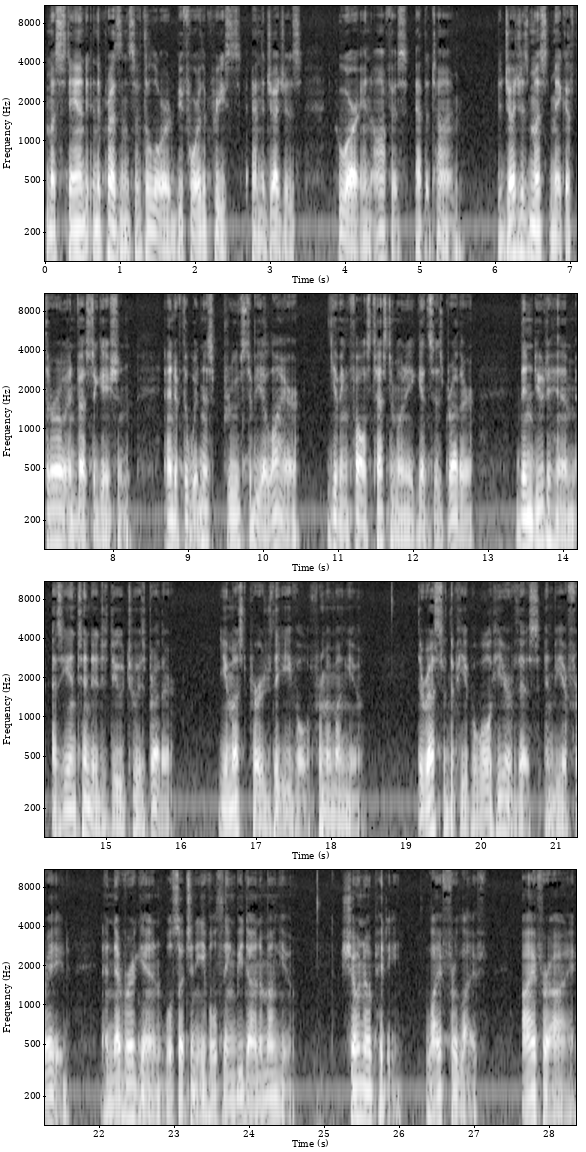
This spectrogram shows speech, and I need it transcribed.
must stand in the presence of the Lord before the priests and the judges, who are in office at the time. The judges must make a thorough investigation, and if the witness proves to be a liar, giving false testimony against his brother, then do to him as he intended to do to his brother. You must purge the evil from among you. The rest of the people will hear of this and be afraid and never again will such an evil thing be done among you. Show no pity, life for life, eye for eye,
